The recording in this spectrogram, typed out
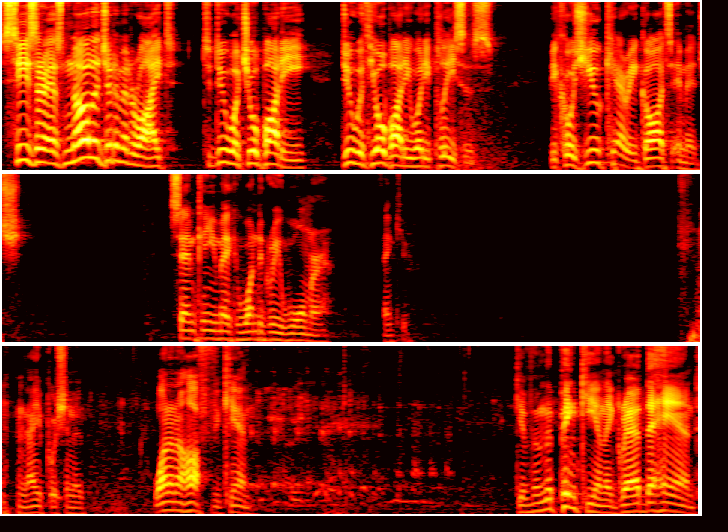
Caesar has no legitimate right to do what your body, do with your body what he pleases, because you carry God's image. Sam, can you make it one degree warmer? Thank you. now you're pushing it. One and a half if you can. Give them the pinky and they grab the hand.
